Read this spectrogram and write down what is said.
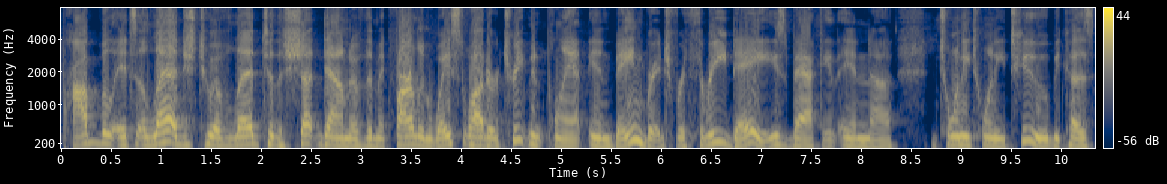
probably it's alleged to have led to the shutdown of the McFarland wastewater treatment plant in Bainbridge for three days back in, in uh, 2022 because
